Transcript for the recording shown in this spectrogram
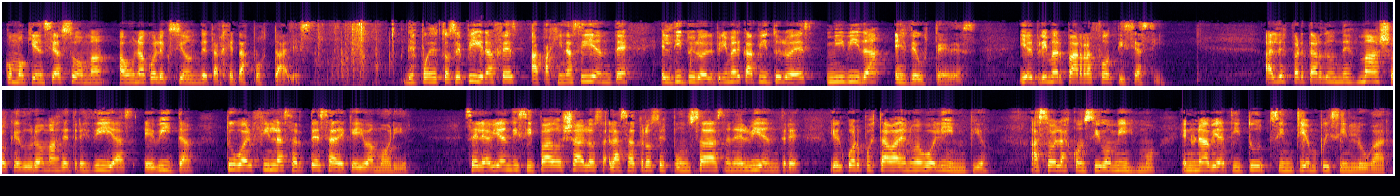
como quien se asoma a una colección de tarjetas postales. Después de estos epígrafes, a página siguiente, el título del primer capítulo es Mi vida es de ustedes. Y el primer párrafo dice así. Al despertar de un desmayo que duró más de tres días, Evita tuvo al fin la certeza de que iba a morir. Se le habían disipado ya las atroces punzadas en el vientre y el cuerpo estaba de nuevo limpio, a solas consigo mismo, en una beatitud sin tiempo y sin lugar.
